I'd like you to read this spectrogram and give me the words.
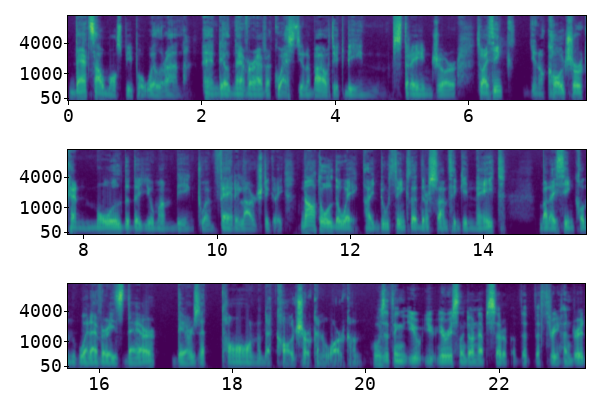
that's how most people will run. And they'll never have a question about it being strange or so i think you know culture can mold the human being to a very large degree not all the way i do think that there's something innate but i think on whatever is there there's a ton that the culture can work on. What was the thing you, you you're recently doing an episode of, of the, the 300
